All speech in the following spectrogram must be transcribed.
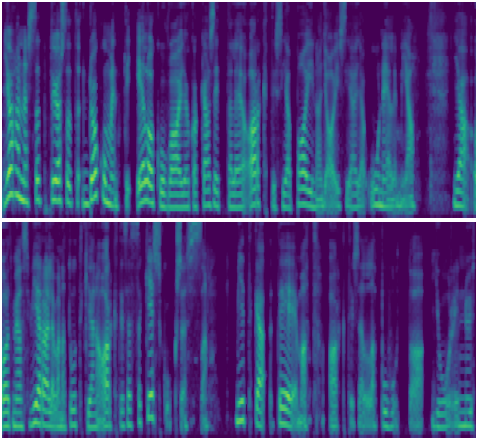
Johannes, sä työstät dokumenttielokuvaa, joka käsittelee arktisia painajaisia ja unelmia. Ja oot myös vierailevana tutkijana arktisessa keskuksessa. Mitkä teemat arktisella puhuttaa juuri nyt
